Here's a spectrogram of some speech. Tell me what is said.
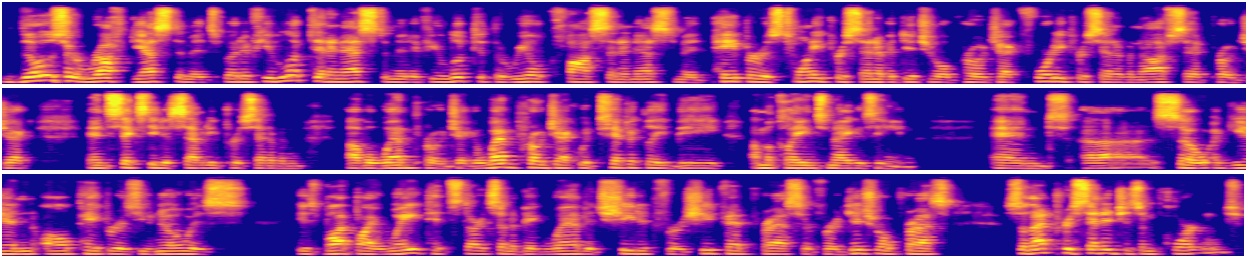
those are rough guesstimates, but if you looked at an estimate, if you looked at the real costs in an estimate, paper is 20% of a digital project, 40% of an offset project, and 60 to 70% of, an, of a web project. A web project would typically be a Maclean's magazine. And uh, so again, all paper, as you know, is is bought by weight. It starts on a big web. It's sheeted for a sheet fed press or for a digital press. So that percentage is important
